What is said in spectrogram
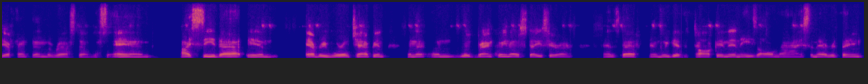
different than the rest of us, and I see that in every world champion when when Luke Branquinho stays here and stuff, and we get to talking, and he's all nice and everything,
